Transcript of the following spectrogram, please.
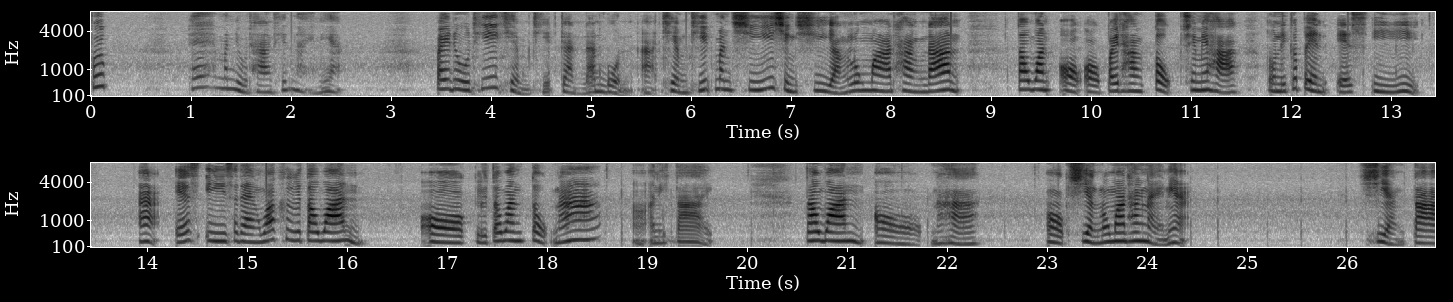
ปึ๊บ เอ๊ะ มันอยู่ทางทิศไหนเนี่ย ไปดูที่เข็มทิศกันด้านบน อะ เข็มทิศมันชี้เฉียงเฉียงๆลงมาทางด้าน ตะวันออกออกไปทางตกใช่ไหมคะ ตรงนี้ก็เป็น SE อะ SE แสดงว่าคือตะวันออกหรือตะวันตกนะอ๋ออันนี้ใต้ ตะวันออกนะคะ ออกเฉียงลงมาทางไหนเนี่ย เฉียงใต้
